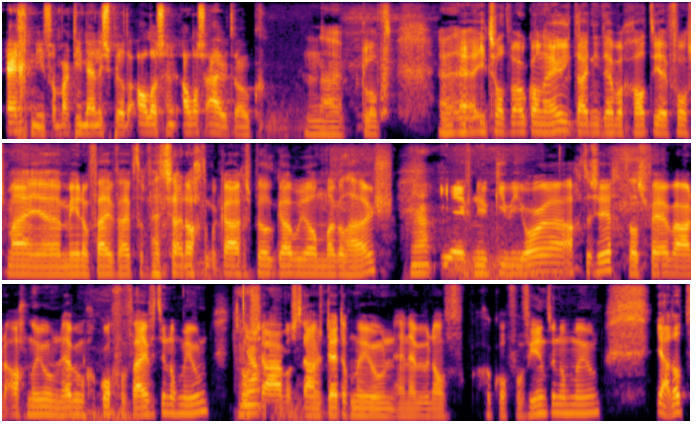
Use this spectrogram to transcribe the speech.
echt niet. Want Martinelli speelde alles, alles uit ook. Nee, klopt. En eh, iets wat we ook al een hele tijd niet hebben gehad. Die heeft volgens mij eh, meer dan 55 wedstrijden achter elkaar gespeeld. Gabriel Magalhaes. Ja, Die heeft nu Kiwior uh, achter zich. Dat was verwaarde 8 miljoen. We hebben hem gekocht voor 25 miljoen. Trossard ja. was trouwens 30 miljoen. En hebben we dan gekocht voor 24 miljoen. Ja, dat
